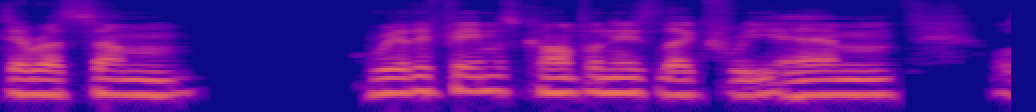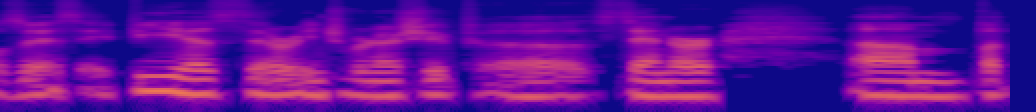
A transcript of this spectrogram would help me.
there are some really famous companies like 3M, also SAP has their intrapreneurship uh, center. Um, but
